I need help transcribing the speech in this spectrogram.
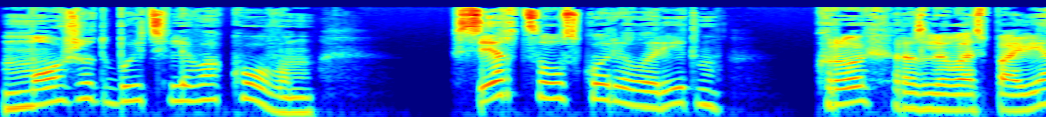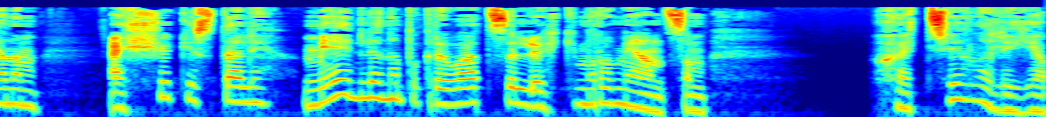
может быть Леваковым — Сердце ускорило ритм, кровь разлилась по венам, а щеки стали медленно покрываться легким румянцем. Хотела ли я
